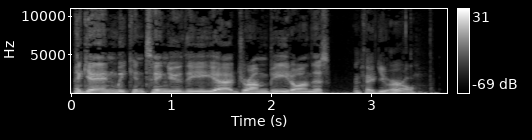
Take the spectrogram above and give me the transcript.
Again, we continue the uh, drum beat on this. And thank you, Earl.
